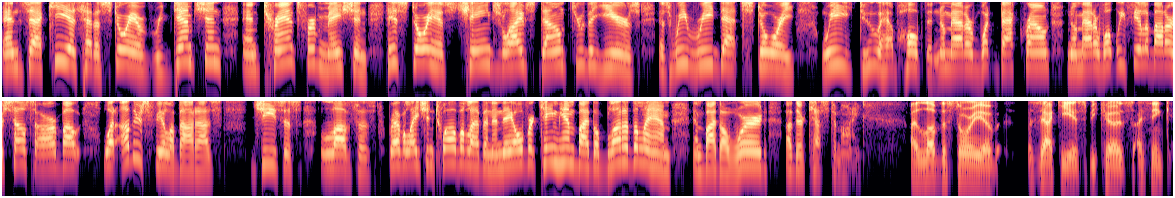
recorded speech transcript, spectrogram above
and Zacchaeus had a story of redemption and transformation. His story has changed lives down through the years. As we read that story, we do have hope that no matter what background, no matter what we feel about ourselves or about what others feel about us, Jesus loves us. Revelation 12 11, and they overcame him by the blood of the Lamb and by the word of their testimony. I love the story of Zacchaeus because I think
